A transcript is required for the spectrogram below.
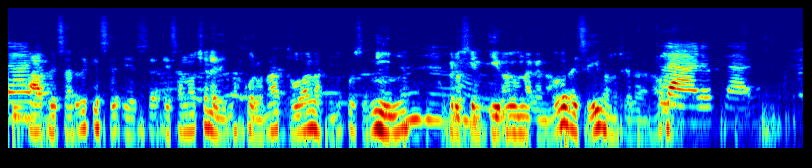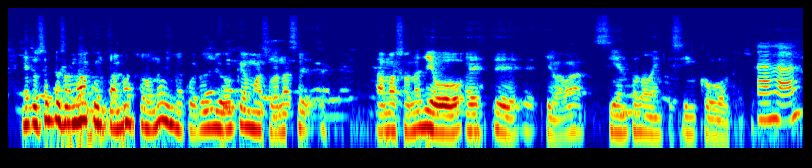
A pesar de que esa, noche le dimos corona a todas las niñas por ser niñas, pero siempre iba una ganadora y se iba, no sé, la ganadora. Claro, claro. Entonces empezamos a contar Amazonas y me acuerdo yo que Amazonas, Amazonas llevó, este, llevaba 195 votos. Ajá.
